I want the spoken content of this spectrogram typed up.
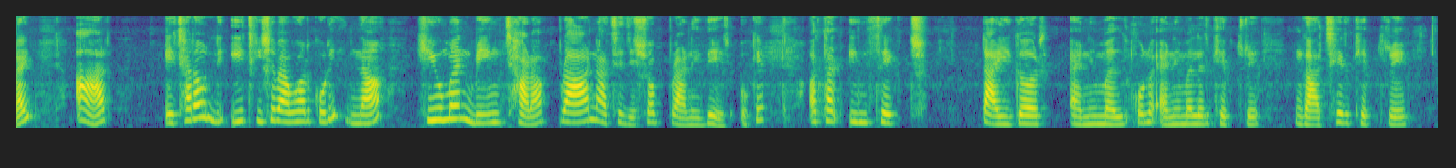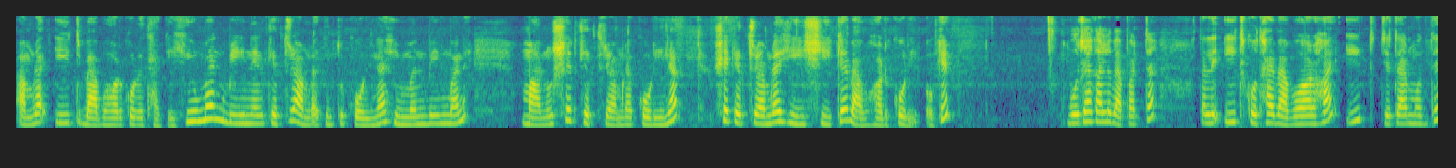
রাইট আর এছাড়াও ইট কিসে ব্যবহার করি? না হিউম্যান বিং ছাড়া প্রাণ আছে যেসব প্রাণীদের ওকে অর্থাৎ ইনসেক্ট টাইগার অ্যানিম্যাল কোনো অ্যানিম্যালের ক্ষেত্রে, গাছের ক্ষেত্রে আমরা ইট ব্যবহার করে থাকি। হিউম্যান বিইংয়ের ক্ষেত্রে আমরা কিন্তু করি না। হিউম্যান বিইং মানে মানুষের ক্ষেত্রে আমরা করি না। সেক্ষেত্রে আমরা হি শিকে ব্যবহার করি ওকে বোঝা গেল ব্যাপারটা? তাহলে ইট কোথায় ব্যবহার হয়? ইট যেটার মধ্যে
